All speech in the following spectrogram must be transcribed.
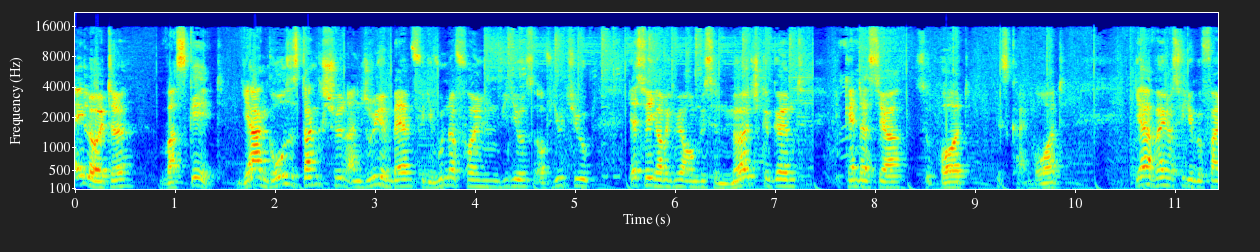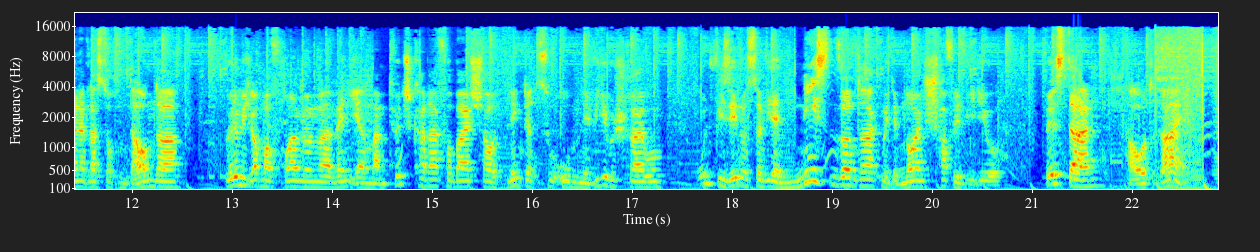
Hey Leute, was geht? Ja, ein großes Dankeschön an Julian Bam für die wundervollen Videos auf YouTube. Deswegen habe ich mir auch ein bisschen Merch gegönnt. Ihr kennt das ja, Support ist kein Mord. Ja, wenn euch das Video gefallen hat, lasst doch einen Daumen da. Würde mich auch mal freuen, wenn, wir, wenn ihr an meinem Twitch-Kanal vorbeischaut. Link dazu oben in der Videobeschreibung. Und wir sehen uns dann wieder nächsten Sonntag mit dem neuen Shuffle-Video. Bis dann, haut rein!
